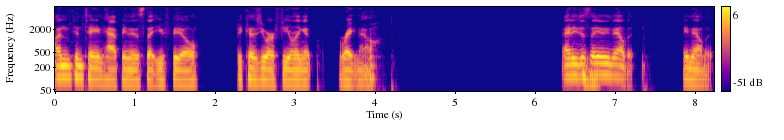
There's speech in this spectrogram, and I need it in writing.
uncontained happiness that you feel because you are feeling it right now. And he just he nailed it. He nailed it.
